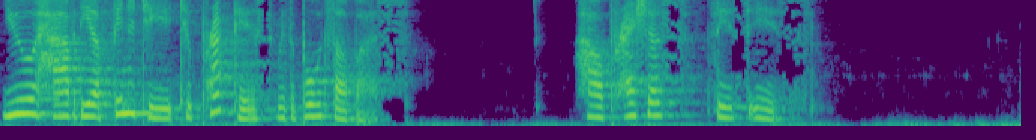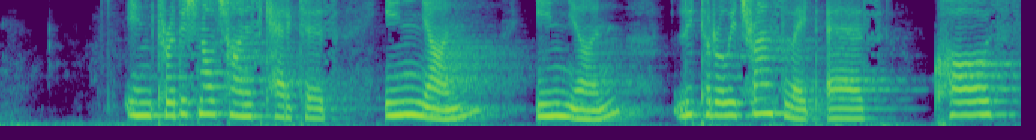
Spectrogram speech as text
you have the affinity to practice with both of us. How precious this is. In traditional Chinese characters, inyan, inyan literally translate as cause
